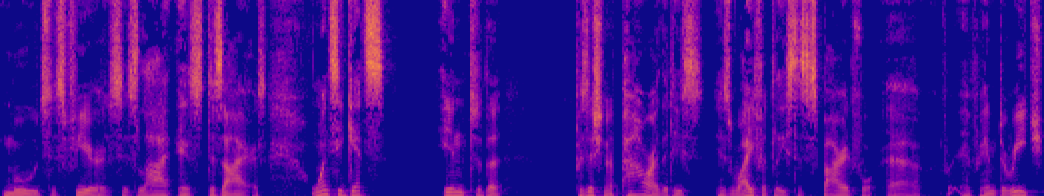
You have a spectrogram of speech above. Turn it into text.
moods, his fears, his li- his desires. Once he gets into the position of power that he's, his wife at least has aspired for, uh, for, for him to reach,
